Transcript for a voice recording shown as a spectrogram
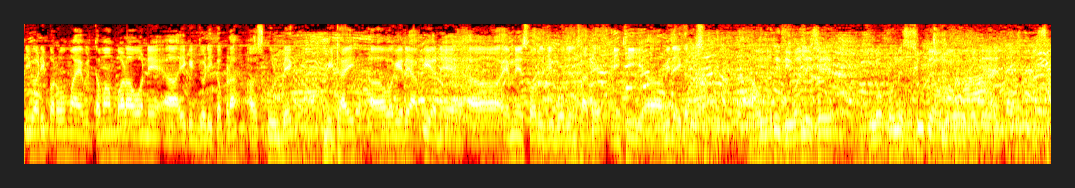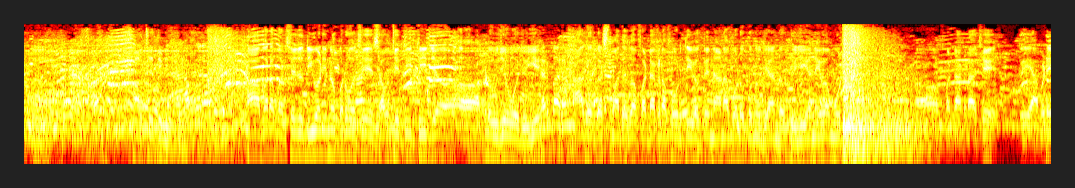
દિવાળી પર્વમાં તમામ બાળાઓને એક એક જોડી કપડાં સ્કૂલ બેગ મીઠાઈ વગેરે આપી અને એમને સ્વરૂચિ ભોજન સાથે અહીંથી વિદાય કરીશું આવનારી દિવાળી છે લોકોને શું કહેવા માંગુ છો કે સાવચેતી હા બરાબર છે. જો દિવાળીનો પર્વ છે સાવચેતીથી જ આપણે ઉજવવો જોઈએ. આગ અકસ્માત અથવા ફટાકડા ફોડતી વખતે નાના બાળકોનું ધ્યાન રાખવું જોઈએ. અને એવા મોટા ફટાકડા છે તો એ આપણે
